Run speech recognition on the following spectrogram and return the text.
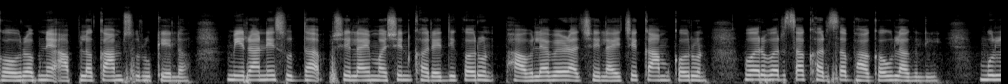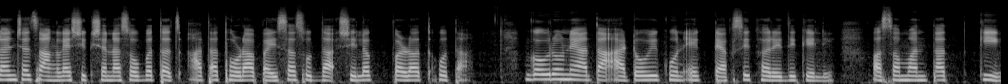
गौरवने आपलं काम सुरू केलं. मीराने सुद्धा शिलाई मशीन खरेदी करून फावल्या वेळात शिलाईचे काम करून वरवरचा खर्च भागवू लागली. मुलांच्या चांगल्या शिक्षणासोबतच आता थोडा पैसासुद्धा शिल्लक पडत होता. गौरवने आता ॲटो विकून एक टॅक्सी खरेदी केली. असं म्हणतात की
